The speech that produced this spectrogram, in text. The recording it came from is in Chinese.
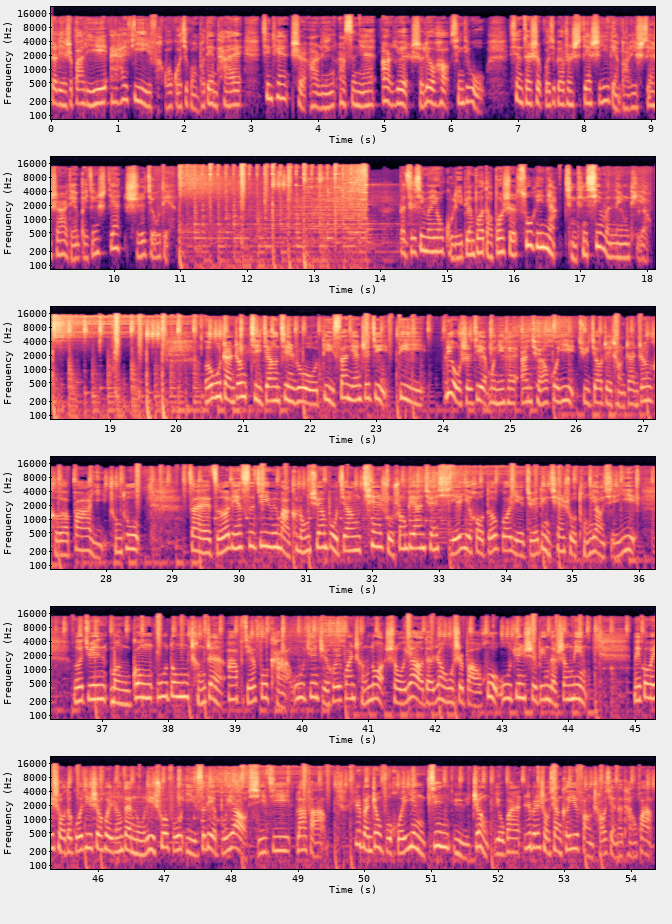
这里是巴黎 IFE 法国国际广播电台。今天是二零二四年二月十六号，星期五。现在是国际标准时间十一点，巴黎时间十二点，北京时间十九点。本次新闻由古丽编播，导播是苏黑亚。请听新闻内容提要：俄乌战争即将进入第三年之际，第六十届慕尼黑安全会议聚焦这场战争和巴以冲突。在泽连斯基与马克龙宣布将签署双边安全协议后，德国也决定签署同样协议。俄军猛攻乌东城镇阿夫杰夫卡，乌军指挥官承诺，首要的任务是保护乌军士兵的生命。美国为首的国际社会仍在努力说服以色列不要袭击拉法。日本政府回应金与正有关日本首相可以访朝鲜的谈话。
